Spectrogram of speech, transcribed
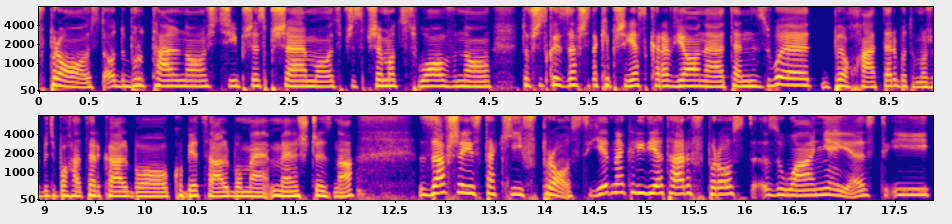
wprost, od brutalności przez przemoc, przez przemoc słowną. To wszystko jest zawsze takie przyjaskrawione. Ten zły bohater, bo to może być bohaterka albo kobieca, albo mę- mężczyzna, zawsze jest taki wprost. Jednak Lidia Tar wprost zła nie jest i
